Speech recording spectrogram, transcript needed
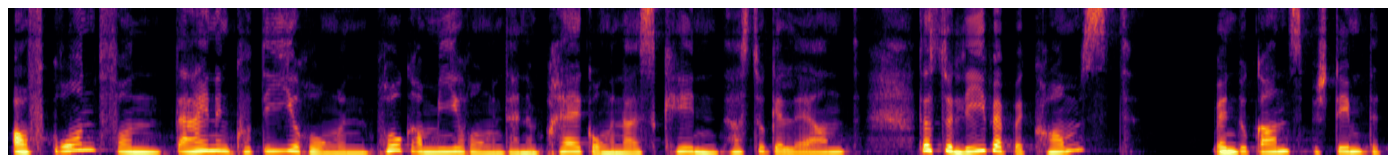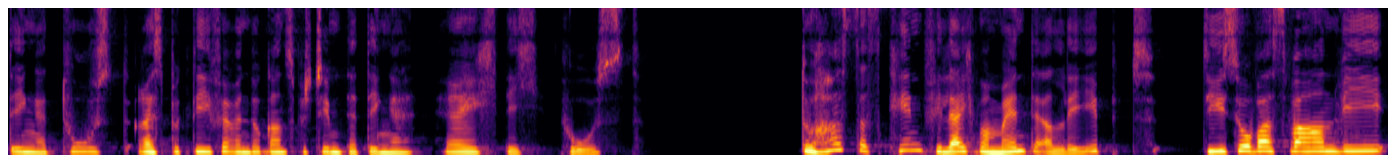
Aufgrund von deinen Kodierungen, Programmierungen, deinen Prägungen als Kind hast du gelernt, dass du Liebe bekommst, wenn du ganz bestimmte Dinge tust, respektive wenn du ganz bestimmte Dinge richtig tust. Du hast als Kind vielleicht Momente erlebt, die sowas waren wie,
